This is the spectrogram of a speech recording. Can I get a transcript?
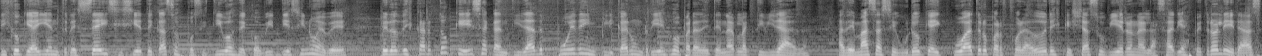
Dijo que hay entre 6 y 7 casos positivos de COVID-19, pero descartó que esa cantidad puede implicar un riesgo para detener la actividad. Además aseguró que hay cuatro perforadores que ya subieron a las áreas petroleras,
